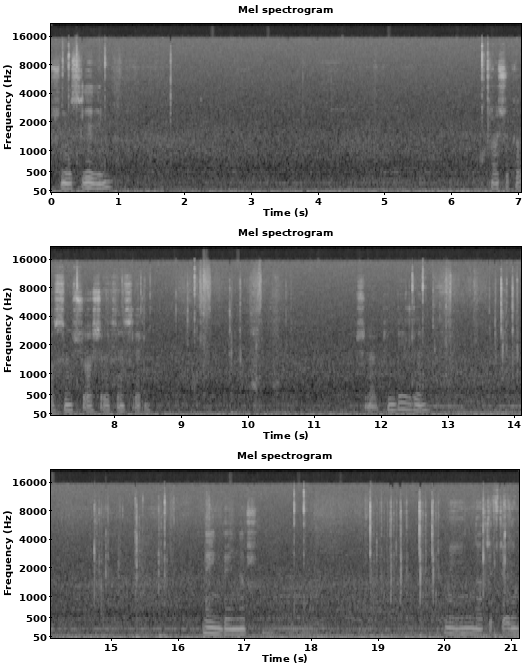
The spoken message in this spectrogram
şunu silelim. Ha şu kalsın, şu aşağıdakileri silelim. Şuna pin değil de main banner main natif diyelim.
